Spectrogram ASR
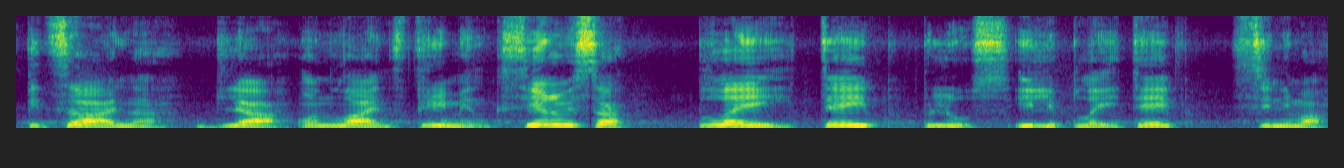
специально для онлайн стриминг сервиса PlayTape Plus или PlayTape Cinema.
